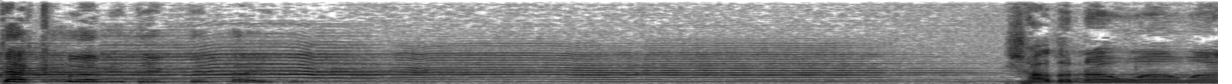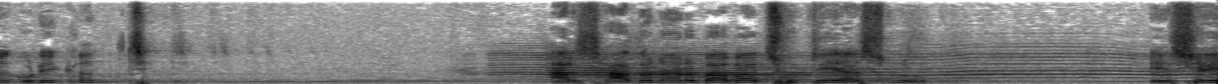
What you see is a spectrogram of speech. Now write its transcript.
তাকেও আমি দেখতে পাইনি সাধনা ওয়া ওয়া করে কাঁদছে। আর সাধনার বাবা ছুটে আসলো। এসে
